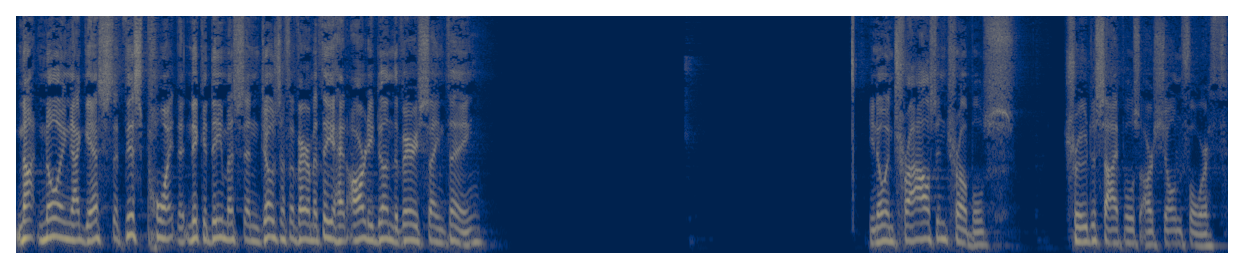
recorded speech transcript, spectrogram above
not knowing, I guess, at this point that Nicodemus and Joseph of Arimathea had already done the very same thing. You know, in trials and troubles, true disciples are shown forth.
